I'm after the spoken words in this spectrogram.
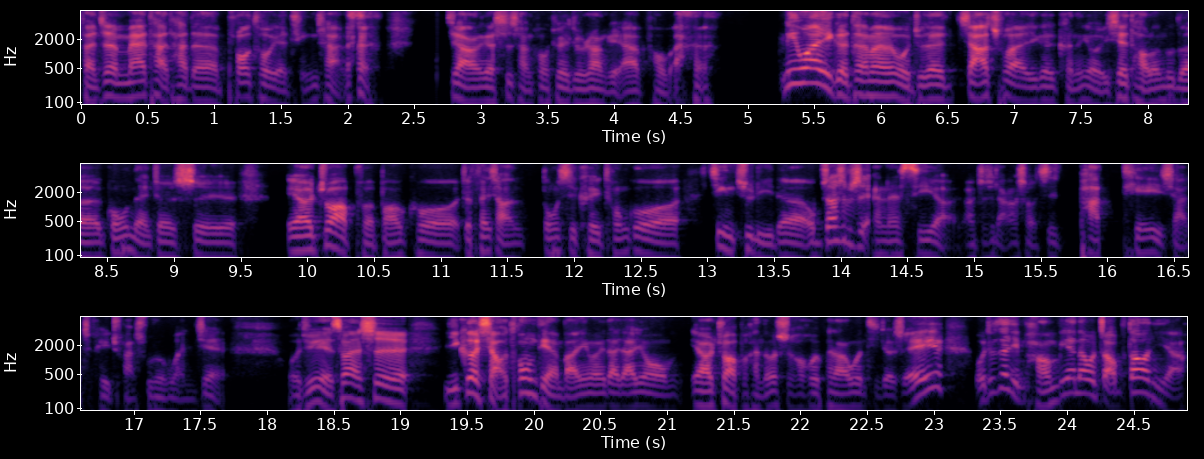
反正 Meta 它的 Proto 也停产了，这样一个市场空缺就让给 Apple 吧。另外一个，他们我觉得加出来一个可能有一些讨论度的功能，就是 AirDrop，包括就分享东西可以通过近距离的，我不知道是不是 NFC 啊，然后就是两个手机啪贴一下就可以传输的文件。我觉得也算是一个小痛点吧，因为大家用 AirDrop 很多时候会碰到问题，就是哎，我就在你旁边，那我找不到你啊。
